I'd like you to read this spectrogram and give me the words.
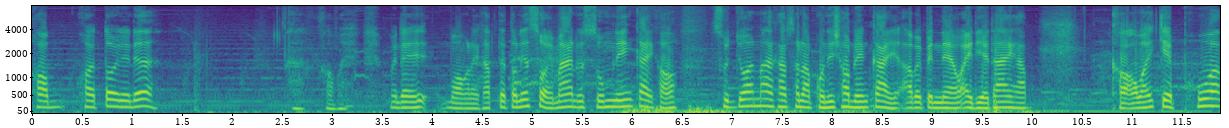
คอคอยโต้ยเลยเด้อเขาไม่ไม่ได้มองอะไรครับ แต่ตัวนี้สวยมากดูซุ้มเลี้ยงไก่เขาสุดยอดมากครับสำหรับคนที่ชอบเลี้ยงไก่เอาไปเป็นแนวไอเดียได้ครับ เขาเอาไว้เก็บพวก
